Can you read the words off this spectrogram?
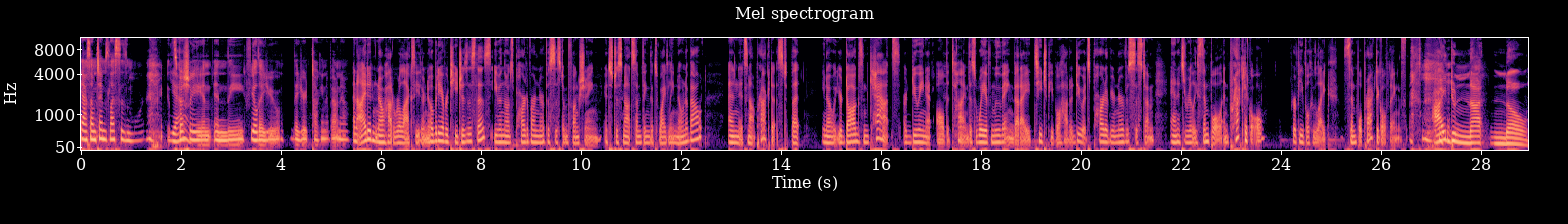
yeah, sometimes less is more, Yeah. especially in, in the field that you that you're talking about now. And I didn't know how to relax either. Nobody ever teaches us this, even though it's part of our nervous system functioning. It's just not something that's widely known about and it's not practiced. But, you know, your dogs and cats are doing it all the time. This way of moving that I teach people how to do, it's part of your nervous system and it's really simple and practical for people who like simple, practical things. I do not know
